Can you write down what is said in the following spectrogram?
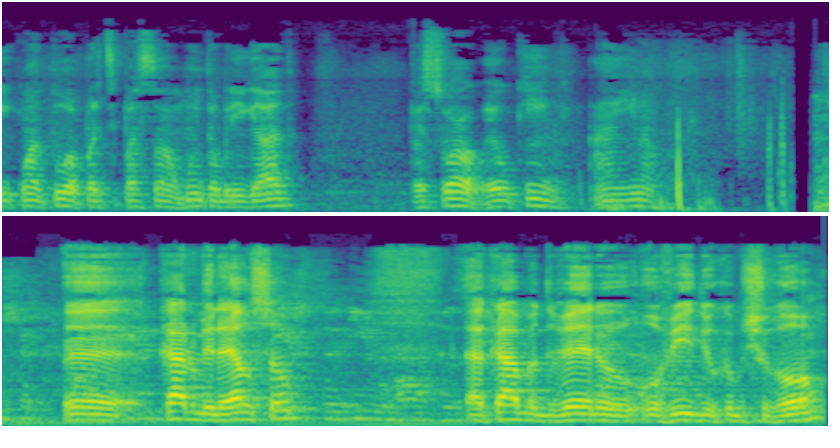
e com a tua participação. Muito obrigado. Pessoal, é o King. Aí não. Uh, caro Mirelson, acabo de ver o, o, vídeo que me chegou.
